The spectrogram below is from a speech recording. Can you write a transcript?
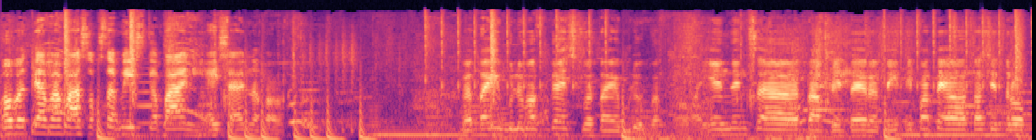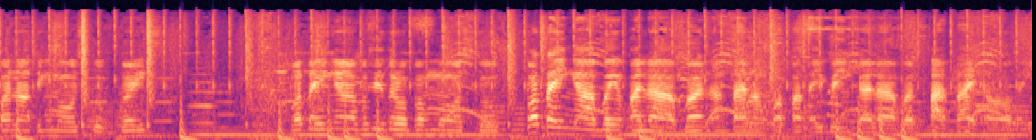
o ba't ka papasok sa base ka pani? Ay saan ako? Kuha tayo blue buff guys, kuha tayo blue buff. Okay, and then sa top lane tayo rotate. Ipatay ata si tropa nating Moscow guys. Patay nga ba si tropang Moscow? Patay nga ba yung kalaban? Ang tanong ko, patay ba yung kalaban? Patay, okay.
